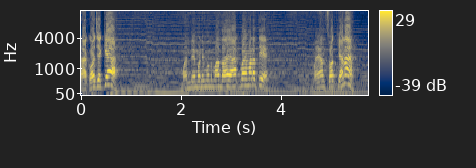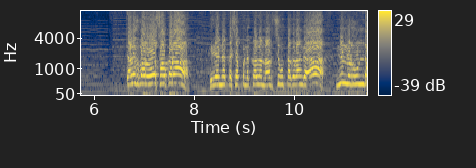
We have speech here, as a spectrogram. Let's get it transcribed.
ಯಾಕೋ ಜಕ್ಯ ಮಂದಿ ಮನಿ ಮುಂದೆ ಬಂದ ಯಾಕೆ ಬಾಯ್ ಮಾಡತ್ತಿ? ಮಯಾನ್ ಸೊಕ್ಕೇನ ತೆಳಗ್ ಬರೋ ಸಾವುಕಾರ. ಹಿರಿಯಣ್ಣ ಕಶ್ಯಪ್ಪನ ಕಳ್ಳ ನರಸಿಂಹ ತೆಗದಂಗ ನಿನ್ನ ರುಂಡ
